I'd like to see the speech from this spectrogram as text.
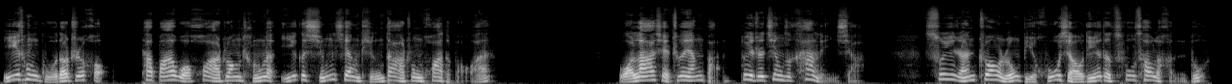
一通鼓捣之后。他把我化妆成了一个形象挺大众化的保安。我拉下遮阳板，对着镜子看了一下，虽然妆容比胡小蝶的粗糙了很多，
